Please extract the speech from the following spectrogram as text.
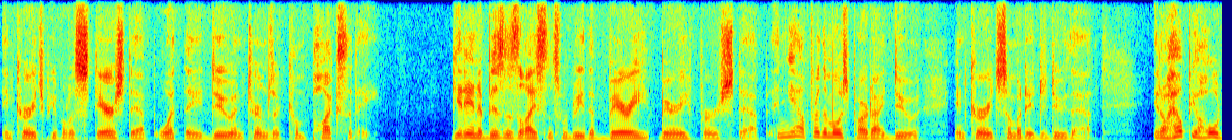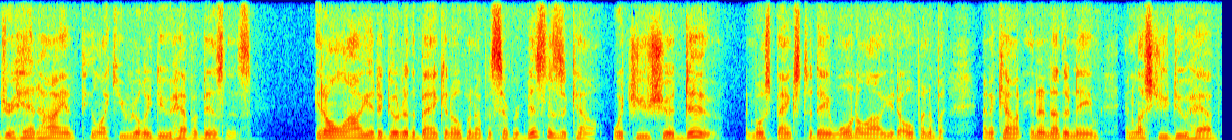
encourage people to stair step what they do in terms of complexity. Getting a business license would be the very, very first step. And yeah, for the most part, I do encourage somebody to do that. It'll help you hold your head high and feel like you really do have a business it'll allow you to go to the bank and open up a separate business account, which you should do. And most banks today won't allow you to open an account in another name unless you do have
